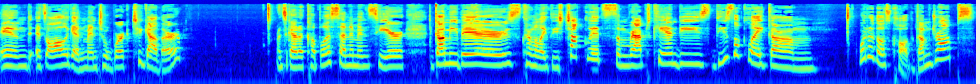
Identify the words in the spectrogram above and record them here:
And it's all, again, meant to work together. It's got a couple of sentiments here. Gummy bears, kind of like these chocolates, some wrapped candies. These look like, um, what are those called? Gumdrops?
